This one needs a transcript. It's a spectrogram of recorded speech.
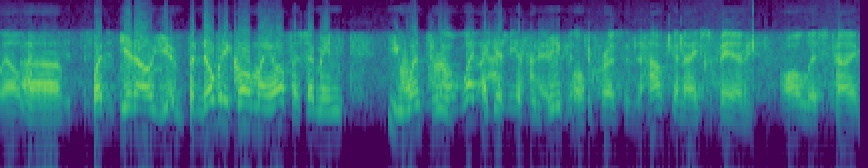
well, Uh, it's, but you know, you, but nobody called my office. I mean, you went through, well, what, I guess, mean, different people. Mr. President, how can I spend all this time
